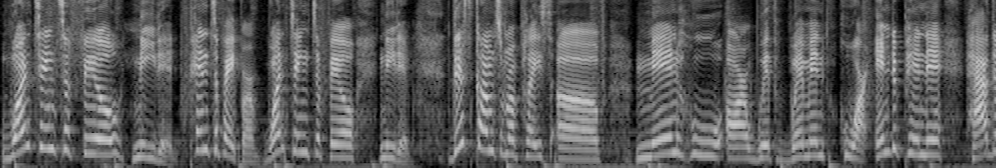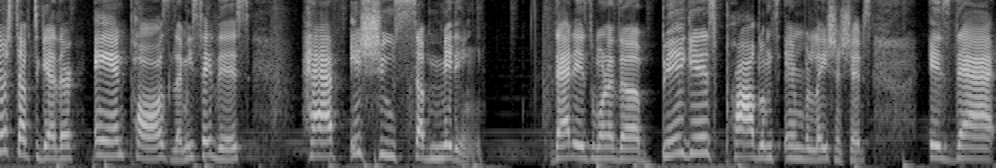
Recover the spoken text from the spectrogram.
wanting to feel needed. Pen to paper, wanting to feel needed. This comes from a place of men who are with women who are independent, have their stuff together, and pause, let me say this, have issues submitting. That is one of the biggest problems in relationships is that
